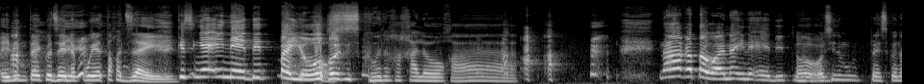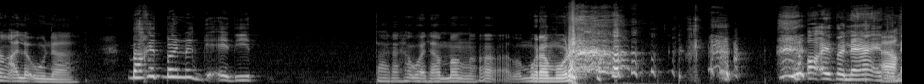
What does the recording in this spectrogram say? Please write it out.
Inintay ko, Zay. Napuyat ako, Zay. Kasi nga, inedit pa yun. Diyos ko, nakakaloka. Nakakatawa na ine-edit mo. Oo, sino mag-press ko ng alauna? Bakit ba nag-edit? Para wala mga mura-mura. Oh, ito na, ito okay,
